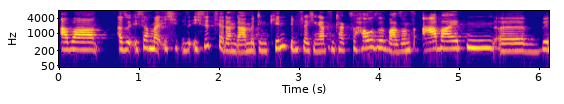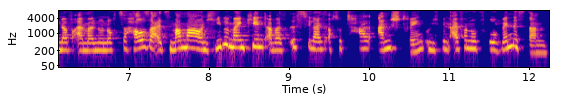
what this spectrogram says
aber, also ich sag mal, ich, ich sitze ja dann da mit dem Kind, bin vielleicht den ganzen Tag zu Hause, war sonst arbeiten, äh, bin auf einmal nur noch zu Hause als Mama und ich liebe mein Kind, aber es ist vielleicht auch total anstrengend und ich bin einfach nur froh, wenn es dann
